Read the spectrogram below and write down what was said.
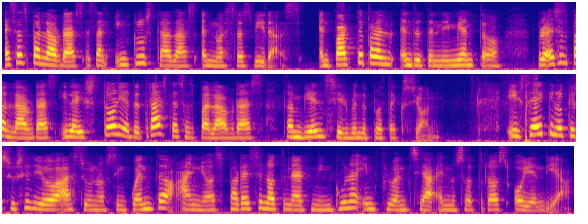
Esas palabras están incrustadas en nuestras vidas, en parte para el entretenimiento, pero esas palabras y la historia detrás de esas palabras también sirven de protección. Y sé que lo que sucedió hace unos 50 años parece no tener ninguna influencia en nosotros hoy en día.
